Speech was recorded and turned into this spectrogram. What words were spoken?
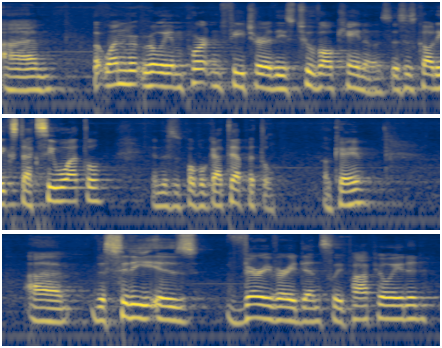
Um, but one really important feature are these two volcanoes. This is called Ixtaccíhuatl, and this is Popocatépetl, okay? Uh, the city is very, very densely populated,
